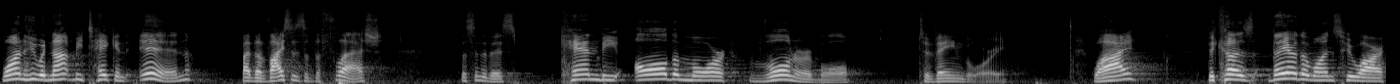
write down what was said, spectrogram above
one who would not be taken in by the vices of the flesh, listen to this, can be all the more vulnerable to vainglory. Why? Because they are the ones who are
